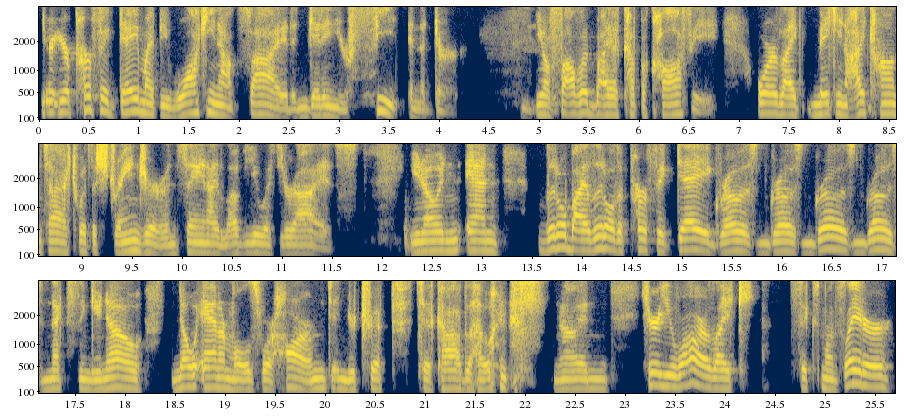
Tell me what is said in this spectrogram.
Your, your perfect day might be walking outside and getting your feet in the dirt. You know, mm-hmm. followed by a cup of coffee or like making eye contact with a stranger and saying, I love you with your eyes, you know, and, and little by little, the perfect day grows and grows and grows and grows. And next thing you know, no animals were harmed in your trip to Cabo, you know, and here you are like, six months later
